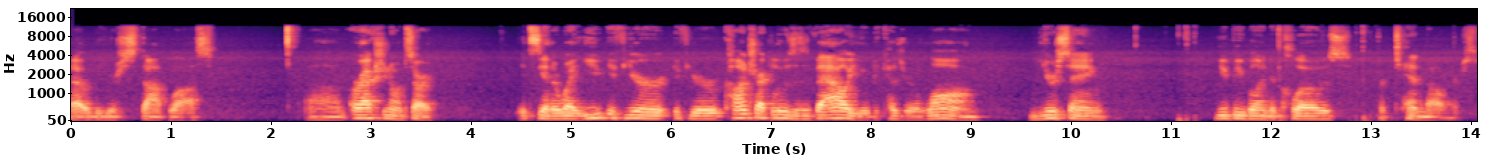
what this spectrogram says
That would be your stop loss. Um, or actually, no, I'm sorry. It's the other way. You, if your if your contract loses value because you're long, you're saying you'd be willing to close for ten dollars.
